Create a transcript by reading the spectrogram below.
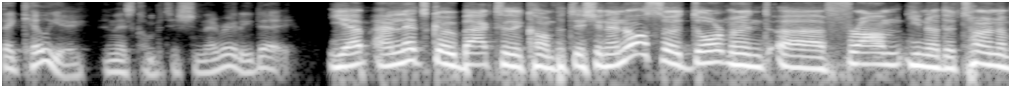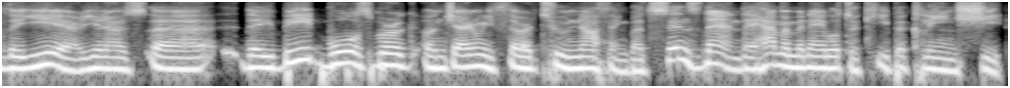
they kill you in this competition. They really do. Yep, and let's go back to the competition, and also Dortmund uh, from you know the turn of the year. You know, uh, they beat Wolfsburg on January third two nothing, but since then they haven't been able to keep a clean sheet.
